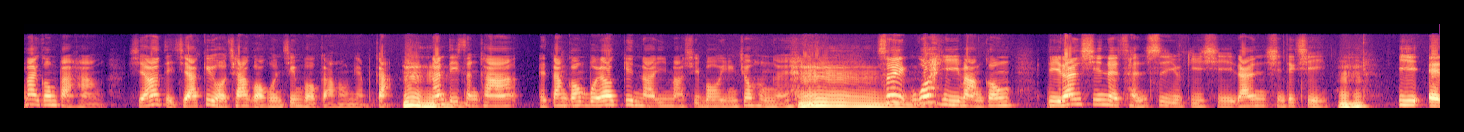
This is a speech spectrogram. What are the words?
卖讲别行，是要伫遮救护车五分钟无交通念价。嗯嗯。咱伫增卡会当讲不要紧啦，伊嘛是无用足远诶。嗯。所以我希望讲，伫咱新的城市，尤其是咱新德市。嗯哼。伊会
